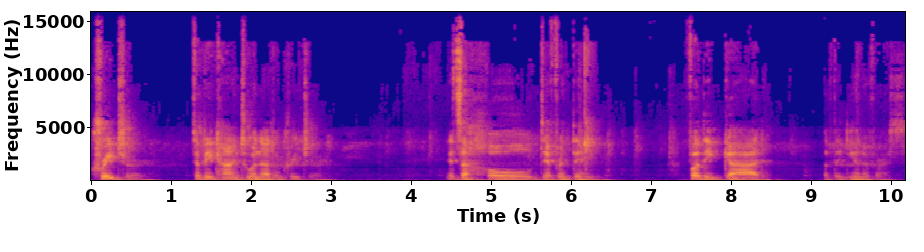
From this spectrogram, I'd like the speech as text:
creature to be kind to another creature. It's a whole different thing for the God of the universe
